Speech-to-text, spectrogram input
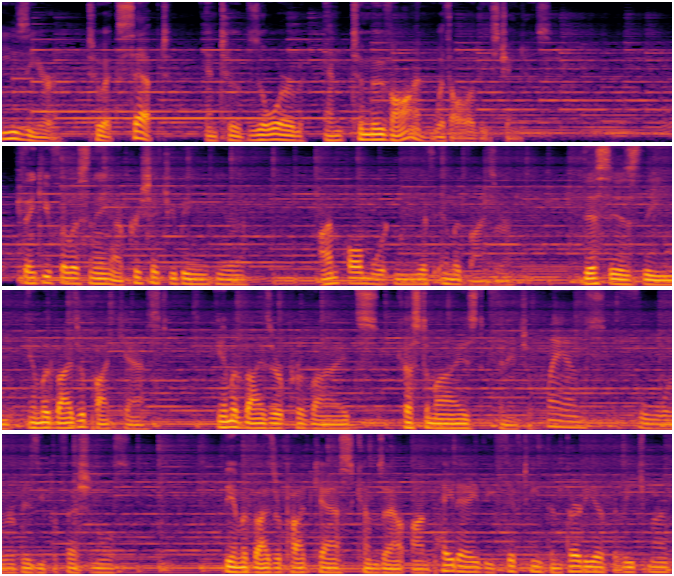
easier to accept and to absorb and to move on with all of these changes. Thank you for listening. I appreciate you being here. I'm Paul Morton with M Advisor. This is the M Advisor podcast. M Advisor provides customized financial plans for busy professionals. The M Advisor podcast comes out on payday, the 15th and 30th of each month.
